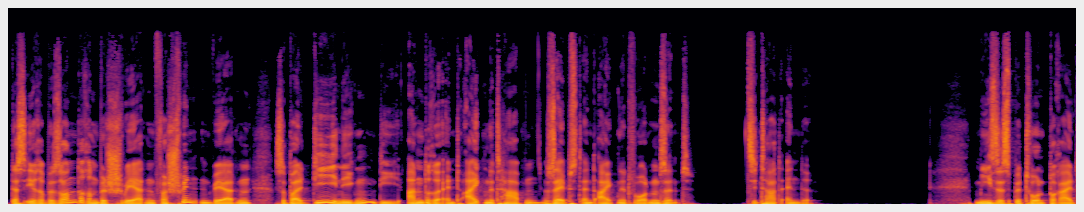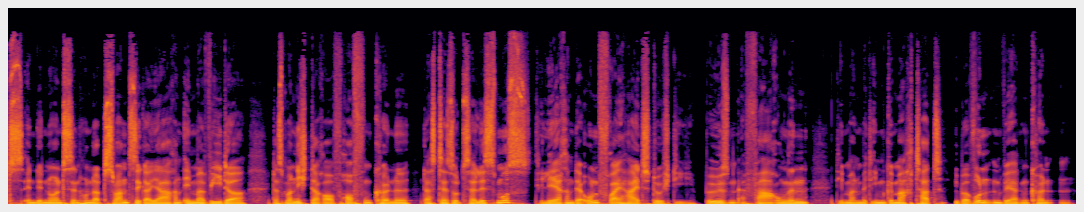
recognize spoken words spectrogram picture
dass ihre besonderen Beschwerden verschwinden werden, sobald diejenigen, die andere enteignet haben, selbst enteignet worden sind. Zitat Ende. Mises betont bereits in den 1920er Jahren immer wieder, dass man nicht darauf hoffen könne, dass der Sozialismus, die Lehren der Unfreiheit durch die bösen Erfahrungen, die man mit ihm gemacht hat, überwunden werden könnten.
